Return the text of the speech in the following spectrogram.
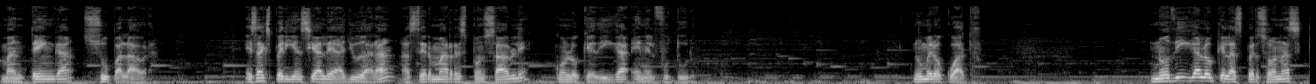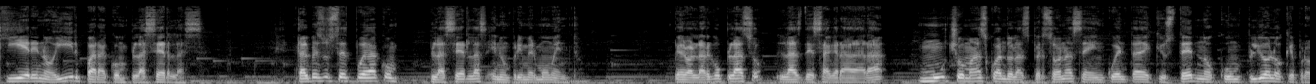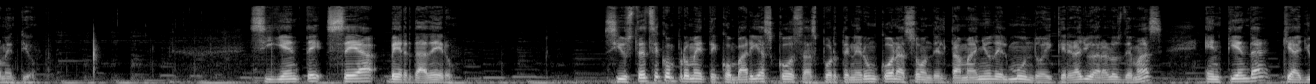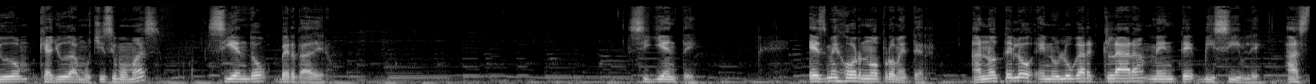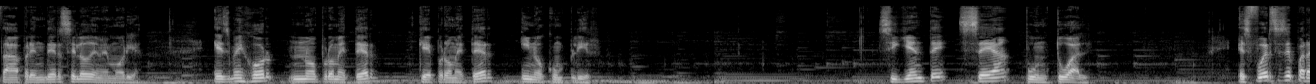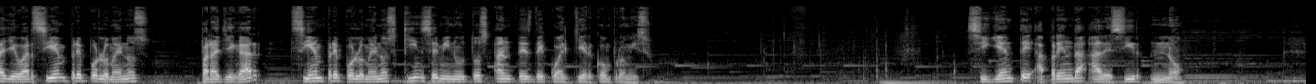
mantenga su palabra. Esa experiencia le ayudará a ser más responsable con lo que diga en el futuro. Número 4. No diga lo que las personas quieren oír para complacerlas. Tal vez usted pueda complacerlas en un primer momento, pero a largo plazo las desagradará mucho más cuando las personas se den cuenta de que usted no cumplió lo que prometió. Siguiente, sea verdadero. Si usted se compromete con varias cosas por tener un corazón del tamaño del mundo y querer ayudar a los demás, entienda que, que ayuda muchísimo más siendo verdadero. Siguiente. Es mejor no prometer. Anótelo en un lugar claramente visible hasta aprendérselo de memoria. Es mejor no prometer que prometer y no cumplir. Siguiente, sea puntual. Esfuércese para llevar siempre por lo menos para llegar siempre por lo menos 15 minutos antes de cualquier compromiso. Siguiente, aprenda a decir no.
